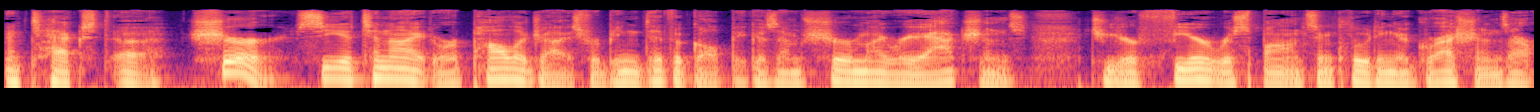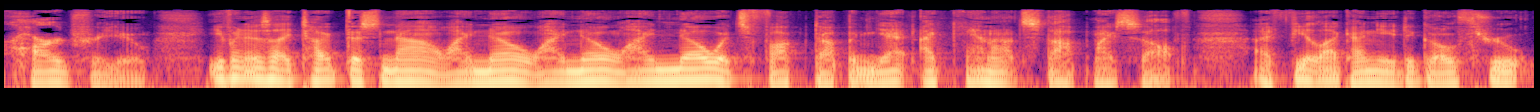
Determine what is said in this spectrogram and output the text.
and text, uh, sure, see you tonight, or apologize for being difficult because I'm sure my reactions to your fear response, including aggressions, are hard for you. Even as I type this now, I know, I know, I know it's fucked up, and yet I cannot stop myself. I feel like I need to go through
